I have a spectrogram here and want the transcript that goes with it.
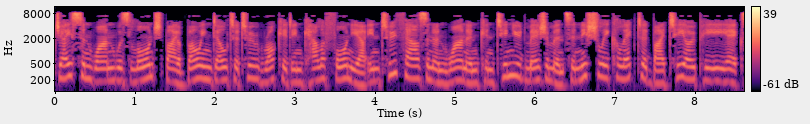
JASON-1 was launched by a Boeing Delta II rocket in California in 2001 and continued measurements initially collected by TOPEX,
